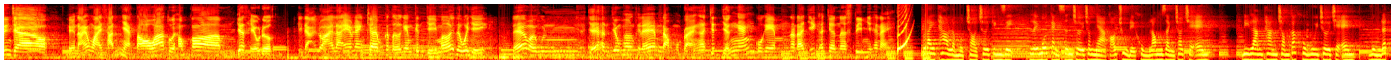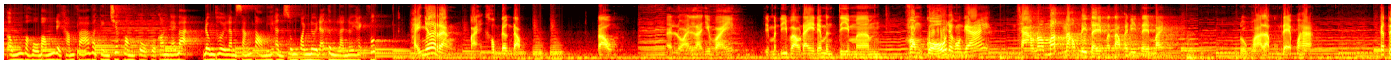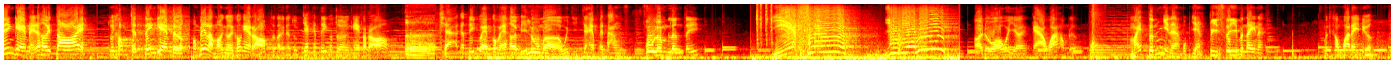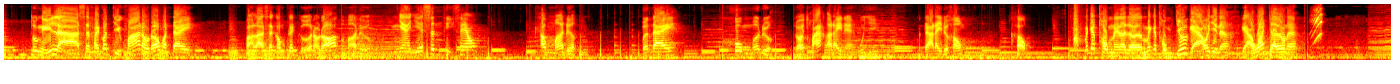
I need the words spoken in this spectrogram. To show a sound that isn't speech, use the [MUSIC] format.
xin chào. Thì nãy ngoài sảnh nhạc to quá tôi không có um, giới thiệu được. Thì đại loại là em đang chơi một cái tựa game kinh dị mới thưa quý vị. Để mà um, dễ hình dung hơn thì để em đọc một đoạn uh, trích dẫn ngắn của game nó đã viết ở trên uh, Steam như thế này. Playtown là một trò chơi kinh dị, lấy bối cảnh sân chơi trong nhà có chủ đề khủng long dành cho trẻ em. Đi lang thang trong các khu vui chơi trẻ em, vùng đất ống và hố bóng để khám phá và tìm chiếc vòng cổ của con gái bạn, đồng thời làm sáng tỏ bí ẩn xung quanh nơi đã từng là nơi hạnh phúc. Hãy nhớ rằng bạn không đơn độc Đâu Đại loại là như vậy. Thì mình đi vào đây để mình tìm uh, vòng cổ cho con gái. Sao nó mất nó không đi tìm mà tao phải đi tìm bay. Đồ họa làm cũng đẹp quá ha. Cái tiếng game này nó hơi to ấy. Tôi không chỉnh tiếng game được. Không biết là mọi người có nghe rõ không? Từ từ để tôi check cái tiếng của tôi nghe có rõ không? Ờ. Chà cái tiếng của em có vẻ hơi bị lu mờ quý vị Chắc em phải tăng volume lên tí. Yes sir. You hear me? Thôi đùa quá vậy Cao quá không được Máy tính gì nè, Một dàn PC bên đây nè. Mình không qua đây được. Tôi nghĩ là sẽ phải có chìa khóa đâu đó quanh đây. Hoặc là sẽ có một cái cửa nào đó tôi mở được. Nhà vệ sinh thì sao? Không mở được. Bên đây Không mở được. Lối thoát ở đây nè, quý vị. Mình ra đây được không? Không. Mấy cái thùng này là mấy cái thùng chứa gạo hay gì nè. Gạo quá trời luôn nè.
